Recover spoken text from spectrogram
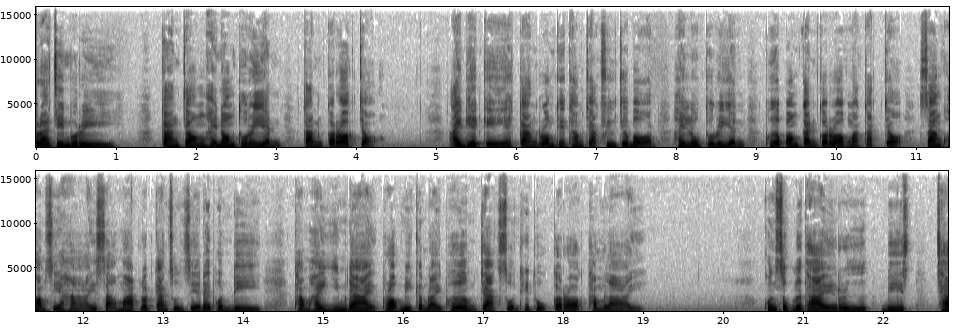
ปราจีนบุรี กางจ้องให้น้องทุเรียนกันกระรอกเจาะ ไอเดียเก๋กางร่มที่ทำจากฟิวเจอร์บอร์ด ให้ลูกทุเรียนเพื่อป้องกันกระรอกมากัดเจาะ สร้างความเสียหายสามารถลดการสูญเสียได้ผลดีทำให้ยิ้มได้ เพราะมีกำไรเพิ่มจากส่วนที่ถูกกระรอกทำลาย คุณสุขฤทัยหรือบีสชา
